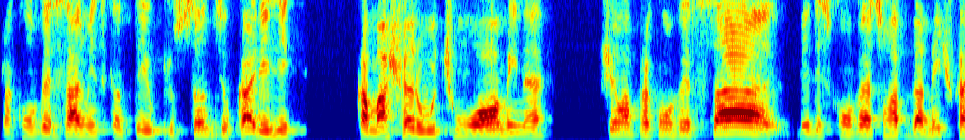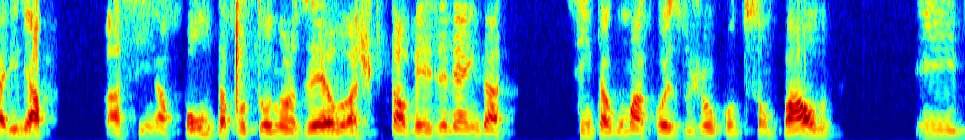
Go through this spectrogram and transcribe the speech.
para conversar, um escanteio para o Santos, e o Carilli, o Camacho era o último homem, né? Chama para conversar, eles conversam rapidamente, o Carilli assim, aponta para o tornozelo, acho que talvez ele ainda sinta alguma coisa do jogo contra o São Paulo, e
